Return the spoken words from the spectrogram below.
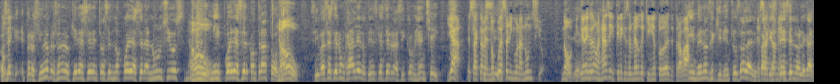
O sea que- pero si una persona lo quiere hacer, entonces no puede hacer anuncios, No. ni puede hacer contratos. No. Si vas a hacer un jale, lo tienes que hacer así con handshake. Ya, exactamente, no Sí. puede hacer ningún anuncio. No, Ok. y tiene que ser un enhance y tiene que ser menos de 500 dólares de trabajo. Y menos de 500 dólares para que estés en lo legal.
